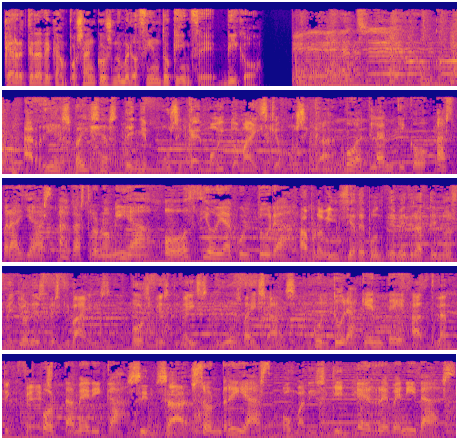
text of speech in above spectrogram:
carretera de Camposancos número 115, Vigo. Rías Baixas teñen música e moito máis que música. O Atlántico, as praias, a gastronomía, o ocio e a cultura. A provincia de Pontevedra ten os mellores festivais. Os festivais Rías Baixas. Cultura quente. Atlantic Fest. Portamérica. Sinsas. Sonrías. O Marisquiño. E revenidas.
